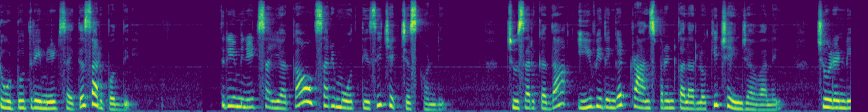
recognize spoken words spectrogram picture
టూ టు త్రీ మినిట్స్ అయితే సరిపోద్ది. త్రీ మినిట్స్ అయ్యాక ఒకసారి మూత తీసి చెక్ చేసుకోండి. చూసారు కదా ఈ విధంగా ట్రాన్స్పరెంట్ కలర్లోకి చేంజ్ అవ్వాలి. చూడండి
